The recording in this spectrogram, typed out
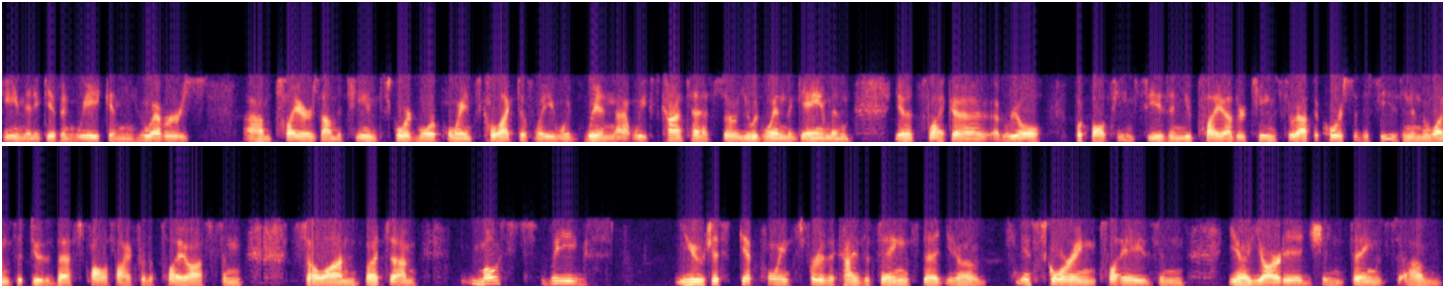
team in a given week, and whoever's um, players on the team scored more points collectively would win that week's contest. So you would win the game, and you know it's like a, a real football team season. You play other teams throughout the course of the season, and the ones that do the best qualify for the playoffs and so on. But um, most leagues you just get points for the kinds of things that you know, you know scoring plays and you know yardage and things. Um,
